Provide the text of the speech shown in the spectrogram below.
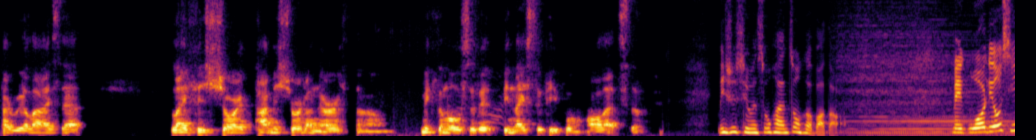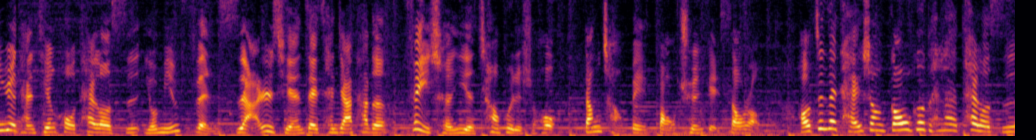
I realized that life is short, time is short on earth. Um, make the most of it, be nice to people, all that stuff. 民事新闻苏焕综合报道。美国流行乐坛天后泰勒斯有名粉丝啊，日前在参加她的费城演唱会的时候，当场被保全给骚扰。好，正在台上高歌的泰泰勒斯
